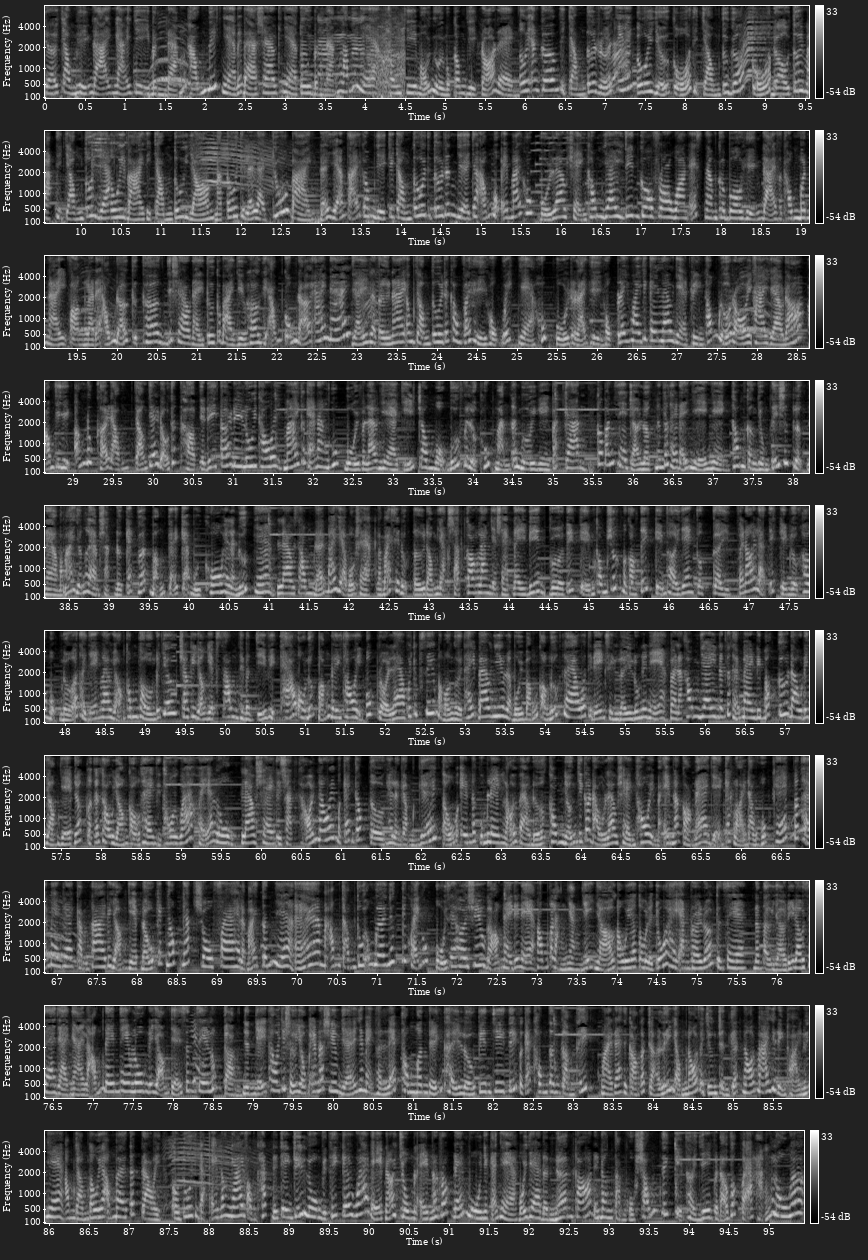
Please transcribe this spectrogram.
vợ chồng hiện đại, ngại gì bình đẳng. Không biết nhà mấy bà sao chứ nhà tôi bình đẳng lắm nha. Phân chia mỗi người một công việc rõ ràng. Tôi ăn cơm thì chồng tôi rửa chén. Tôi giữ của thì chồng tôi góp của. Đồ tôi mặc thì chồng tôi giặt. Tôi bài thì chồng tôi dọn. Mà tôi thì lại là chúa bài. Để giảm tải công việc cho chồng tôi thì tôi đến về cho ổng một em máy hút bụi lao sàn không dây. Dingo Floor One S5 combo hiện đại và thông minh này. Phần là để ổng đỡ cực hơn. Chứ sau này tôi có bài nhiều hơn thì ổng cũng đỡ ái nái vậy là từ nay ông chồng tôi đã không phải hì hục quét nhà, hút bụi rồi lại hì hục lây hoay với cây lao nhà truyền thống nữa rồi. Thay vào đó, ổng chỉ việc ấn nút khởi động, chọn chế độ thích hợp và đi tới đi lui thôi. Máy có khả năng hút bụi và lao nhà chỉ trong một bước với lực hút mạnh tới 10.000 pascal. Có bánh xe trợ lực nên có thể đẩy nhẹ nhàng, không cần dùng tí sức lực nào mà máy vẫn làm sạch được các vết bẩn kể cả bụi khô hay là nước nha. Lao xong để máy vào bộ sạc là máy sẽ được tự động giặt sạch con lăn và sạc đầy pin. Vừa tiết kiệm công sức mà còn tiết kiệm thời gian cực kỳ. Phải nói là tiết kiệm được hơn một nửa thời gian lao dọn thông thường đó chứ. Sau khi dọn dẹp xong thì mình chỉ việc tháo ô nước bẩn đi thôi. Hút rồi lao có chút xíu mà mọi người thấy bao nhiêu là bụi bẩn còn nước lao thì đen xì lì luôn đấy nè. Và là không dây nên có thể mang đi bất cứ đâu để dọn dẹp. Nhất là cái khâu dọn cầu thang thì thôi quá khỏe luôn lao sàn thì sạch khỏi nói mà các góc tường hay là gầm ghế, tủ em nó cũng len lỏi vào được. Không những chỉ có đầu lao sàn thôi, mà em nó còn đa dạng các loại đầu hút khác. Có thể mang ra cầm tay để dọn dẹp đủ các ngóc ngách, sofa hay là máy tính nha. À mà ông chồng tôi ông mê nhất cái khoản hút bụi xe hơi siêu gọn này đây nè. Không có lằng nhằng dây nhợ. Tôi tôi là chú hay ăn rơi rớt trên xe, nên từ giờ đi đâu xa dài ngày là ổng đem theo luôn để dọn dễ xin xe lúc cần. Nhìn vậy thôi chứ sử dụng em nó siêu dễ với màn hình led thông minh, hiển thị lượng pin chi tiết và các thông tin cần thiết. Ngoài ra thì còn có trợ lý giọng nói và chương trình kết nối máy với điện thoại nữa nha. Ông chồng tôi ông mê tích rồi. Còn tôi thì đặt em nó ngay phòng khách để trang trí luôn vì thiết thiết kế quá đẹp. Nói chung là em nó rất đáng mua nha cả nhà. Mỗi gia đình nên có để nâng tầm cuộc sống tiết kiệm thời gian và đỡ vất vả hẳn luôn á.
